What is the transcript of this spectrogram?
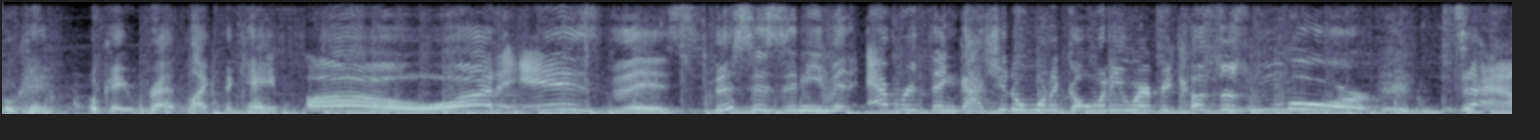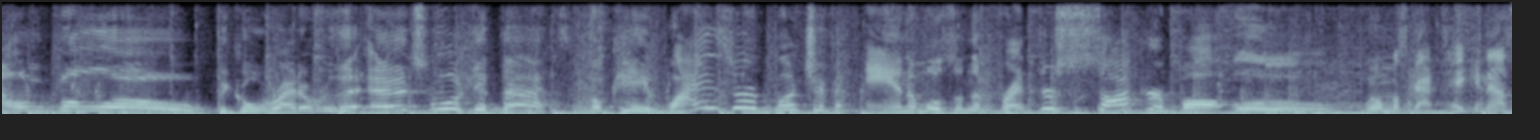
okay, okay, red like the cave. Oh, what is this? This isn't even everything, guys. You don't want to go anywhere because there's more down below. We go right over the edge. Look at that. Okay, why is there a bunch of animals on the front? There's soccer ball. Oh, we almost got taken out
